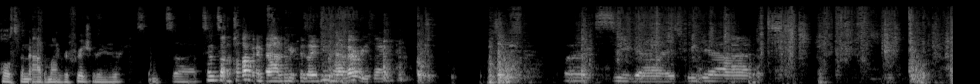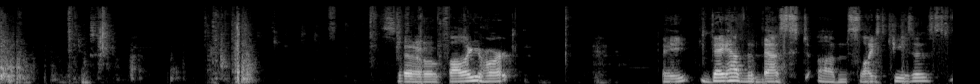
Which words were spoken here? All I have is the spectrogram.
pull some out of my refrigerator since uh, since I'm talking about it because I do have everything. Let's see, guys. We got. So follow your heart. They they have the best um, sliced cheeses.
